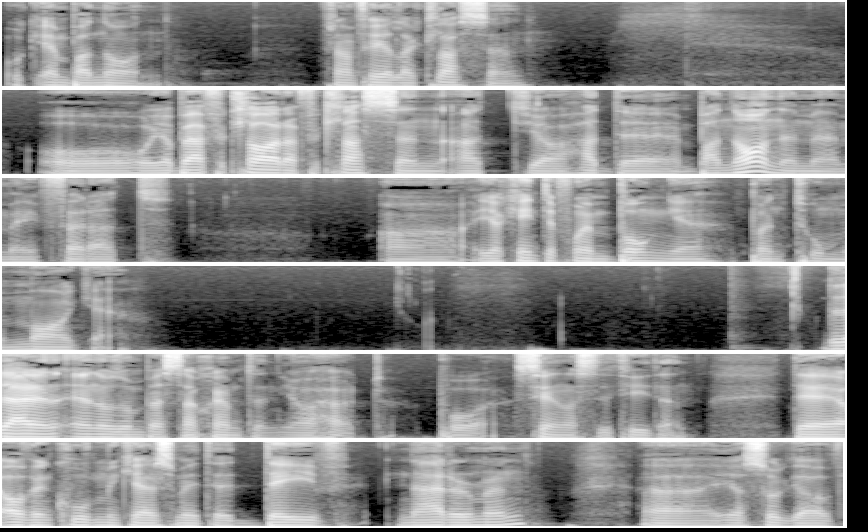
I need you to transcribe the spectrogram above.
och en banan framför hela klassen. Och jag började förklara för klassen att jag hade bananen med mig för att uh, jag kan inte få en bonge på en tom mage. Det där är en av de bästa skämten jag har hört på senaste tiden. Det är av en komiker som heter Dave Natterman. Uh, jag såg det av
